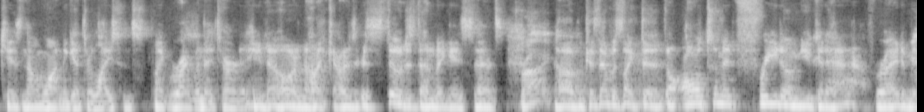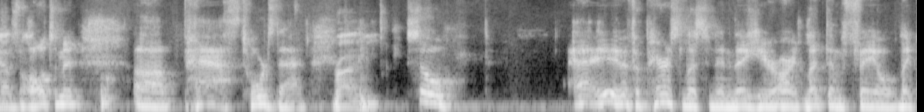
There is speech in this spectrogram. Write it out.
kids not wanting to get their license like right when they turn it, you know, and like was, it still just doesn't make any sense, right? Uh, because that was like the, the ultimate freedom you could have, right? I mean, yep. it was the ultimate uh, path towards that, right? So if a parent's listening they hear, all right, let them fail, like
